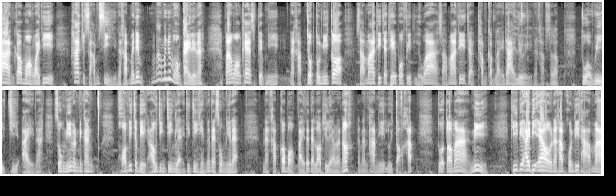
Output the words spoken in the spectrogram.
ต้านก็มองไว้ที่ 5.34 นะครับ ไม่ได้มากไม่ได้มองไกลเลยนะ มามองแค่สเต็ปนี้นะครับ จบตรงนี้ก็สามารถที่จะ take profit หรือว่าสามารถที่จะทำกำไรได้เลยนะครับสำหรับตัว VGI นะ ทรงนี้มันเป็นการพร้อมที่จะเบรกเอาจริง ๆ แหละ จริง ๆ เห็นตั้งแต่ทรงนี้แหละนะครับ ก็บอกไปตั้งแต่รอบที่แล้วแล้วเนาะ ดังนั้นภาพนี้ลุยต่อครับ ตัวต่อมานี่ TPIPL นะครับ คนที่ถามมา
